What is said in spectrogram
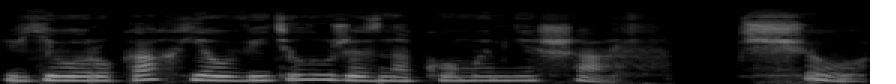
в его руках я увидела уже знакомый мне шарф. Черт!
